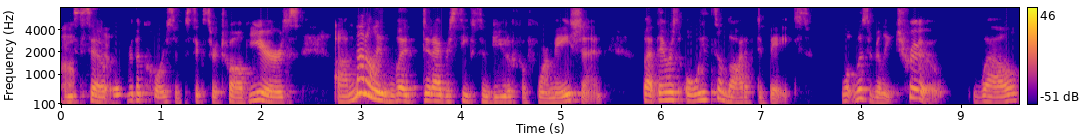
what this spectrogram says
Wow. And so yeah. over the course of six or 12 years, um, not only what, did I receive some beautiful formation, but there was always a lot of debate. What was really true? Well,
